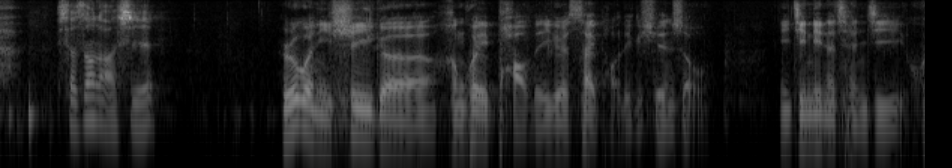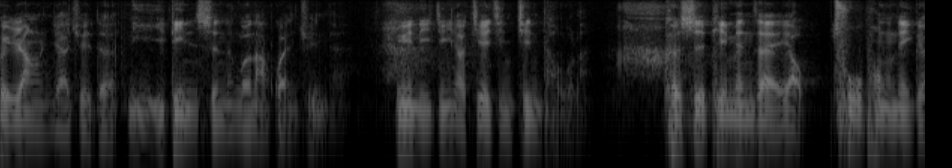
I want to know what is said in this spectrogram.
小松老师，如果你是一个很会跑的一个赛跑的一个选手，你今天的成绩会让人家觉得你一定是能够拿冠军的，因为你已经要接近尽头了。可是偏偏在要触碰那个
